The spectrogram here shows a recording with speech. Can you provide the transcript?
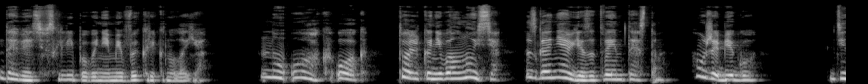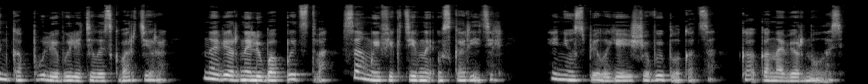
Давясь всхлипываниями, выкрикнула я. «Ну ок, ок, только не волнуйся, сгоняю я за твоим тестом. Уже бегу». Динка пулей вылетела из квартиры. Наверное, любопытство – самый эффективный ускоритель. И не успела я еще выплакаться, как она вернулась.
